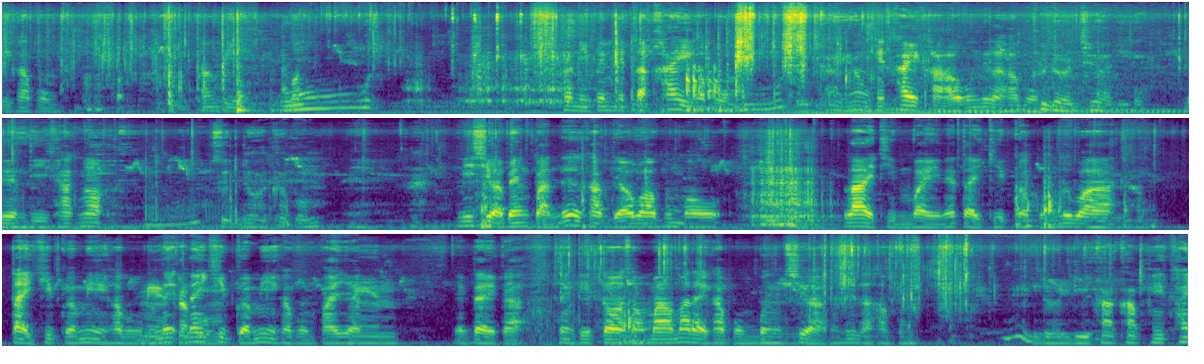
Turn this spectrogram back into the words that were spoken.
างดีครับผมทางดีโอ้ยตัวนี้เป็นเห็ดตะไคร้ครับผมไข่เอ้าเห็ดไข่ขาวเบิ่งนี่แหละครับผมคือเดินเชื่อดีเลยเดินดีคักเนาะสุดยอดครับผม มีเชือแบ่งปันเด้อครับ เดี๋ยวว่าผมเอาไล่ถิ่มไว้ในใต้คลิปครับผมหรือว่าครับใต้คลิปก็มีครับผมแม่นในครับในผมคลิปก็มีครับผมใครอยากแมนอยากได้ก็จังติดต่อสองมามาได้ครับผมเบิ่งเชื่อมันนี่แหละครับผม เดินดีครับครับเฮ็ดไข่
